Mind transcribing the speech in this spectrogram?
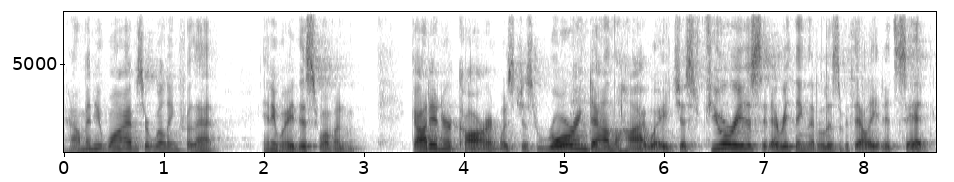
How many wives are willing for that? Anyway, this woman got in her car and was just roaring down the highway, just furious at everything that Elisabeth Elliot had said,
